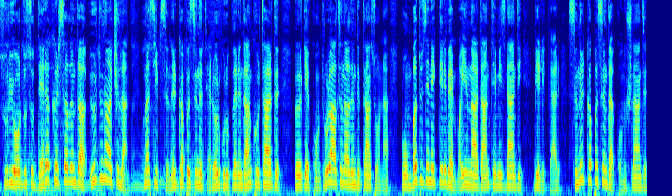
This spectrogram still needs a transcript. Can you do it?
Suriye ordusu Dera kırsalında Ürdün'e açılan Nasip sınır kapısını terör gruplarından kurtardı. Bölge kontrol altına alındıktan sonra bomba düzenekleri ve mayınlardan temizlendi. Birlikler sınır kapısında konuşlandı.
